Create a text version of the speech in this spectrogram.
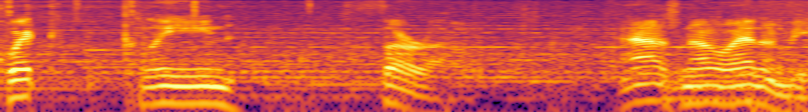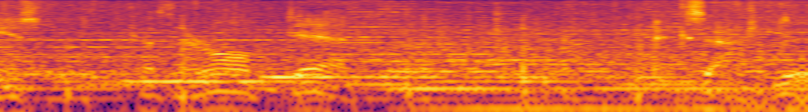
Quick, clean, thorough. Has no enemies, because they're all dead. You.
